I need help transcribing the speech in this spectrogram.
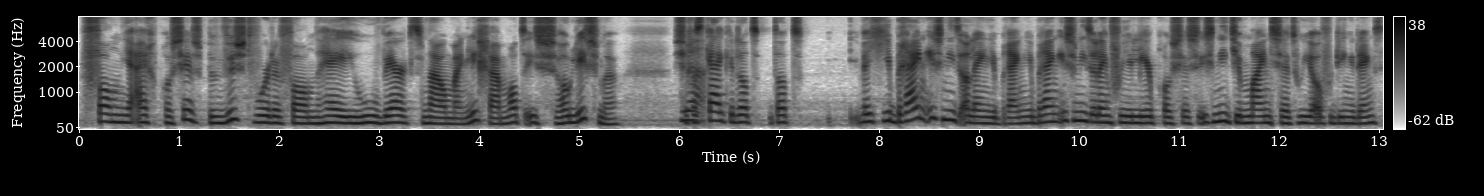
van je eigen proces. Bewust worden van, hé, hey, hoe werkt nou mijn lichaam? Wat is holisme? Als je Ja. gaat kijken dat, dat, weet je, je brein is niet alleen je brein. Je brein is er niet alleen voor je leerprocessen. Is niet je mindset, hoe je over dingen denkt.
